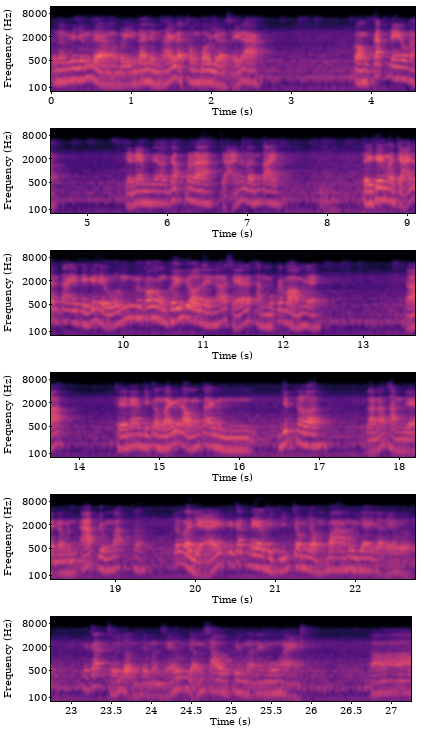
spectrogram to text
Cho nên cái vấn đề mà bị người ta nhìn thấy là không bao giờ xảy ra. Còn cách đeo nè, thì anh em ờ, gấp nó ra, chải nó lên tay. Thì khi mà chải lên tay thì cái hiệu ứng nó có không khí vô thì nó sẽ thành một cái vòm như vậy. Đó, thì anh em chỉ cần lấy cái đầu ngón tay mình dít nó lên là nó thành về, là mình áp vô mắt thôi rất là dễ. Cái cách đeo thì chỉ trong vòng 30 giây là đeo được. Cái cách sử dụng thì mình sẽ hướng dẫn sau khi mà anh em mua hàng. Còn à,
